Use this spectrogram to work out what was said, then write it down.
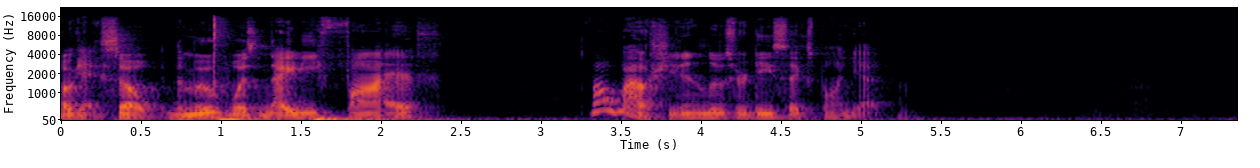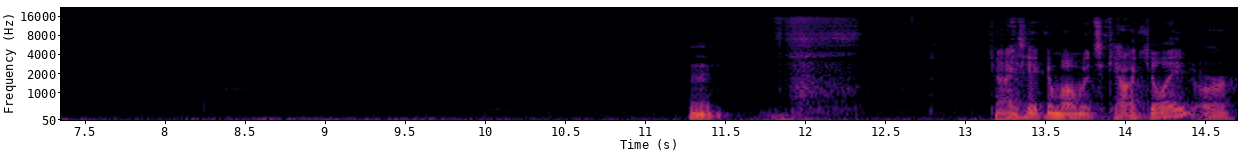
Okay, so the move was knight e5. Oh wow, she didn't lose her d6 pawn yet. Hmm. Can I take a moment to calculate, or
